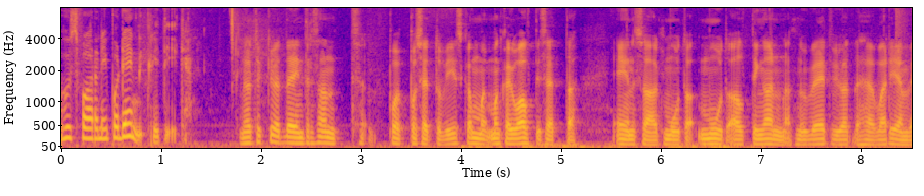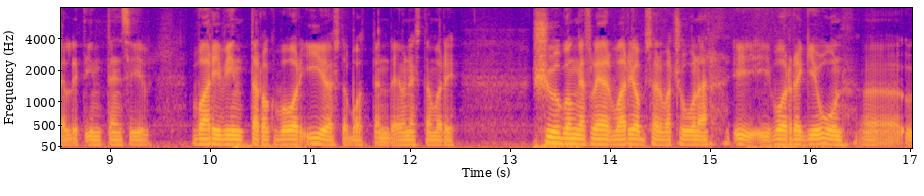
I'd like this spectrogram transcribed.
Hur svarar ni på den kritiken? Jag tycker att det är intressant på, på sätt och vis. Man, man kan ju alltid sätta en sak mot, mot allting annat. Nu vet vi ju att det här varit en väldigt intensiv vargvinter och vår i Österbotten. Det har nästan varit sju gånger fler vargobservationer i, i vår region uh,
